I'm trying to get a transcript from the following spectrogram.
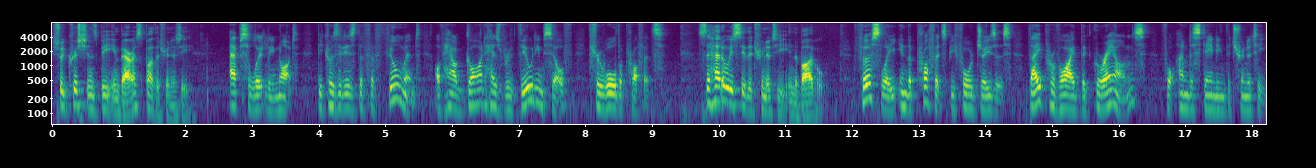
Should Christians be embarrassed by the Trinity? Absolutely not, because it is the fulfillment of how God has revealed himself through all the prophets. So, how do we see the Trinity in the Bible? Firstly, in the prophets before Jesus, they provide the grounds for understanding the Trinity.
